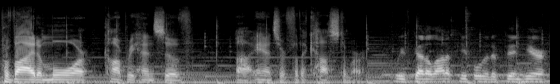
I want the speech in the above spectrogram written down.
provide a more comprehensive uh, answer for the customer. We've got a lot of people that have been here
